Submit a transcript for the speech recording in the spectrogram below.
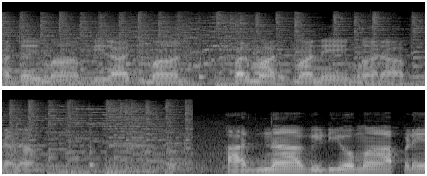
હૃદયમાં બિરાજમાન પરમાત્માને મારા પ્રણામ. આજના વિડીયોમાં આપણે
